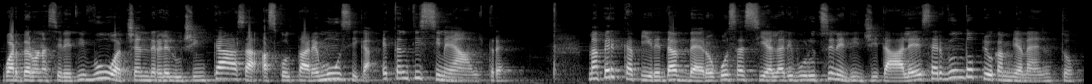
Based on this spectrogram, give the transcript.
guardare una serie tv, accendere le luci in casa, ascoltare musica e tantissime altre. Ma per capire davvero cosa sia la rivoluzione digitale serve un doppio cambiamento,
